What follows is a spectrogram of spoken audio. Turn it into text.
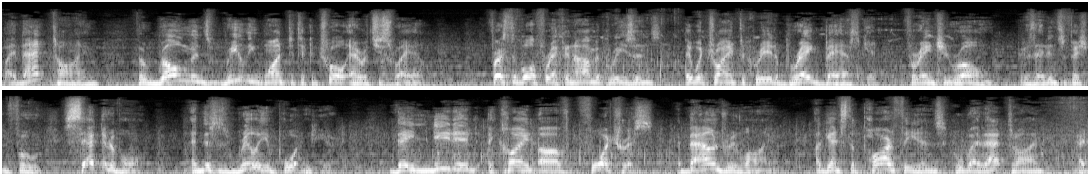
By that time, the Romans really wanted to control Eretz Israel. First of all, for economic reasons, they were trying to create a breadbasket for ancient Rome because they had insufficient food. Second of all, and this is really important here, they needed a kind of fortress, a boundary line against the Parthians, who by that time had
